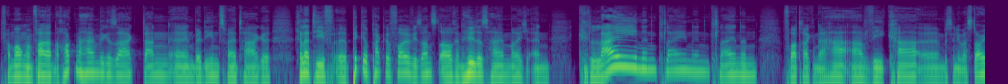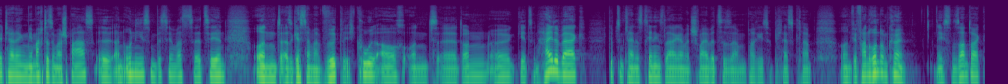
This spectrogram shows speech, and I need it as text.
Ich fahre morgen mit dem Fahrrad nach Hockenheim, wie gesagt. Dann äh, in Berlin zwei Tage relativ äh, pickepacke voll, wie sonst auch. In Hildesheim mache ich einen kleinen, kleinen, kleinen Vortrag in der HAWK, äh, ein bisschen über Storytelling. Mir macht es immer Spaß, äh, an Unis ein bisschen was zu erzählen. Und also gestern war wirklich cool auch. Und äh, dann äh, geht es in Heidelberg, gibt es ein kleines Trainingslager mit Schwalbe zusammen, Paris Place Club. Und wir fahren rund um Köln. Nächsten Sonntag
